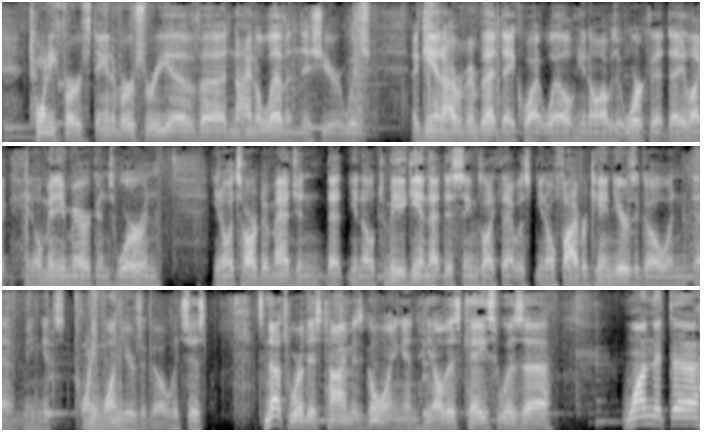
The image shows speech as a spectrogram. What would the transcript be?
21st anniversary of uh, 9/11 this year which again I remember that day quite well. You know I was at work that day like you know many Americans were. And you know it's hard to imagine that you know to me again that just seems like that was you know 5 or 10 years ago. And I mean it's 21 years ago. It's just it's nuts where this time is going. And you know this case was uh one that uh,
